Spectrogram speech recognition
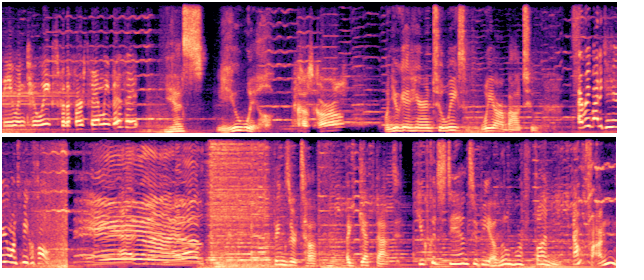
See you in two weeks for the first family visit. Yes, you will. Because, girl, when you get here in two weeks, we are about to. Everybody can hear you on speakerphone. Hey, Things are tough. I get that. You could stand to be a little more fun. I'm fun.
